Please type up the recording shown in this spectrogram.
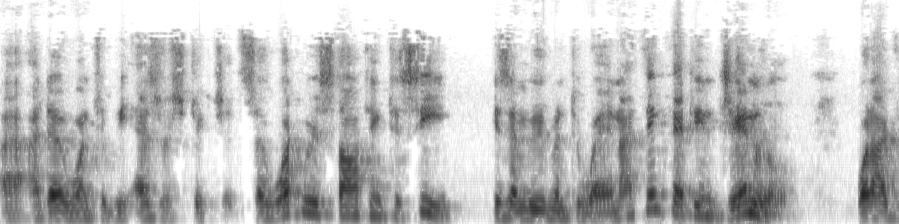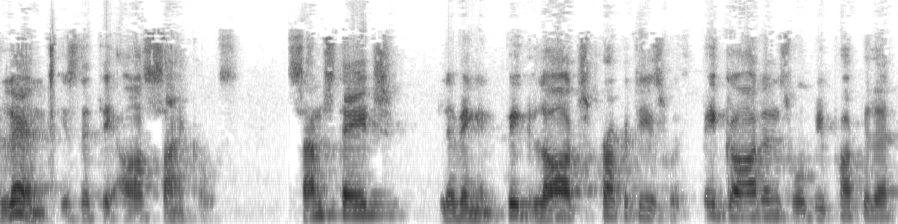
Uh, I don't want to be as restricted. So what we're starting to see is a movement away. And I think that in general, what I've learned is that there are cycles. Some stage, living in big, large properties with big gardens will be popular.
